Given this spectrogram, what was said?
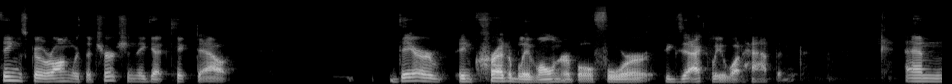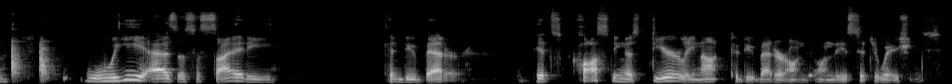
things go wrong with the church and they get kicked out, they're incredibly vulnerable for exactly what happened, and we as a society can do better. It's costing us dearly not to do better on on these situations.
